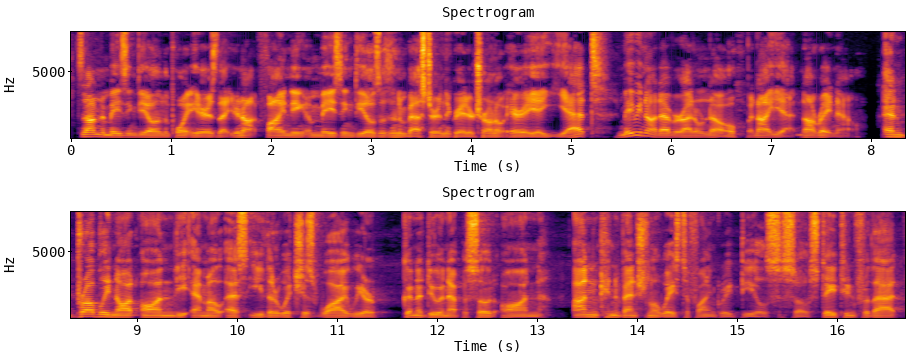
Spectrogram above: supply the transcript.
It's not an amazing deal. And the point here is that you're not finding amazing deals as an investor in the greater Toronto area yet. Maybe not ever. I don't know, but not yet. Not right now. And probably not on the MLS either, which is why we are going to do an episode on unconventional ways to find great deals. So stay tuned for that.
